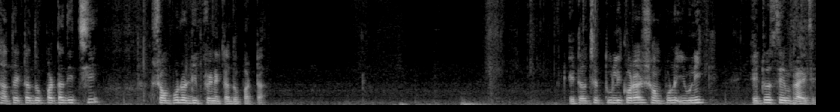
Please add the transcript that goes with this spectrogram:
সাথে একটা দোপাট্টা দিচ্ছি। সম্পূর্ণ ডিফারেন্ট একটা দোপাট্টা। এটা হচ্ছে তুলি করার সম্পূর্ণ ইউনিক এটাও সেম প্রাইজে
